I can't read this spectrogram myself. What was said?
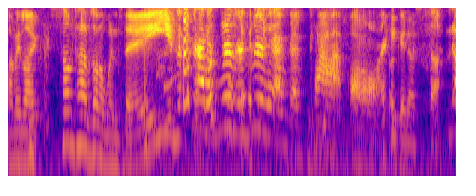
I mean, like, sometimes on a Wednesday, you just gotta boy. Okay, no, stop. No.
